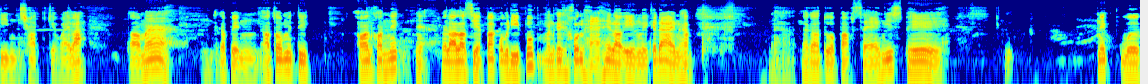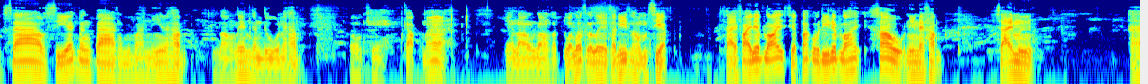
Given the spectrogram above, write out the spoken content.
กรีนช็อตเก็บไว้ละ ต่อมาแล้วก็เป็น Automatic On Connect เนี่ยเวลาเราเสียบปลั๊ก OBD ปุ๊บ มันก็จะค้นหาให้เราเองเลยก็ได้นะครับนะครับแล้วก็ตัวปรับแสงดิสเพย์ Network Sound เสียงต่างๆ ประมาณนี้นะครับ ลองเล่นกันดูนะครับ โอเค กลับมา เดี๋ยวเราลองกับตัวรถกันเลย ตอนนี้ผมเสียบสายไฟเรียบร้อย เสียบปลั๊ก OBD เรียบร้อยเข้านี่นะครับ ซ้ายมือ อ่า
